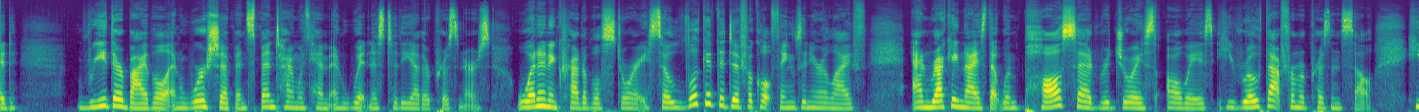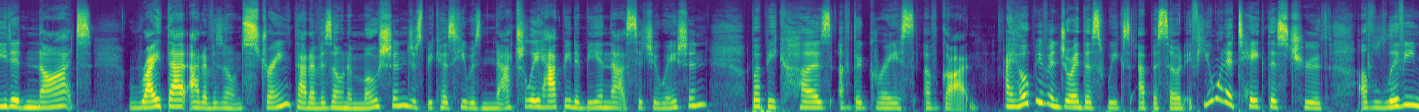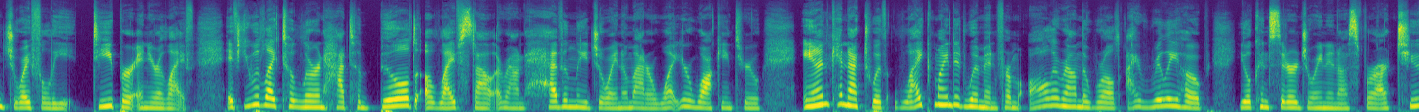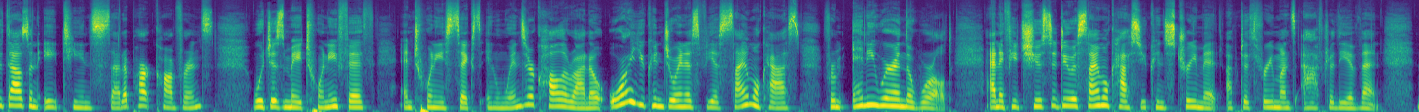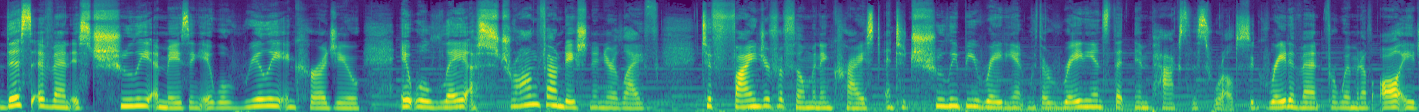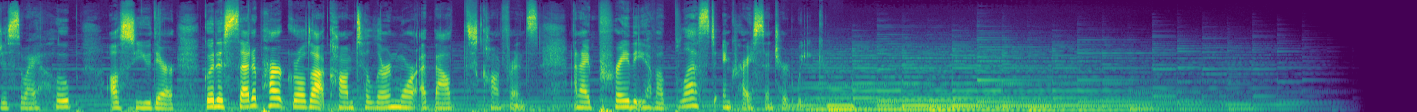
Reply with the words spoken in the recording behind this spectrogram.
read their Bible and worship and spend time with Him and witness to the other prisoners. What an incredible story. So look at the difficult things in your life and recognize that when Paul said, rejoice always, he wrote that from a prison cell. He did not write that out of his own strength, out of his own emotion, just because he was naturally happy to be in that situation, but because of the grace of God. I hope you've enjoyed this week's episode. If you want to take this truth of living joyfully deeper in your life, if you would like to learn how to build a lifestyle around heavenly joy, no matter what you're walking through, and connect with like minded women from all around the world, I really hope you'll consider joining us for our 2018 Set Apart Conference, which is May 25th and 26th in Windsor, Colorado, or you can join us via simulcast from anywhere in the world. And if you choose to do a simulcast, you can stream it up to three months after the event. This event is truly amazing. It will really encourage you. It will lay a strong foundation in your life to find your fulfillment in Christ and to truly be radiant with a radiance that impacts this world. It's a great event for women of all ages, so I hope I'll see you there. Go to setapartgirl.com to learn more about this conference, and I pray that you have a blessed and Christ centered week.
